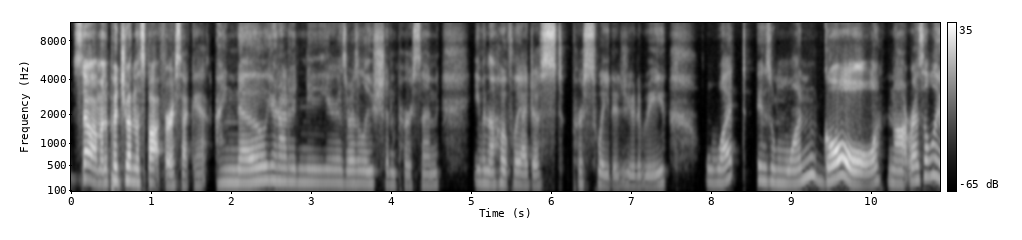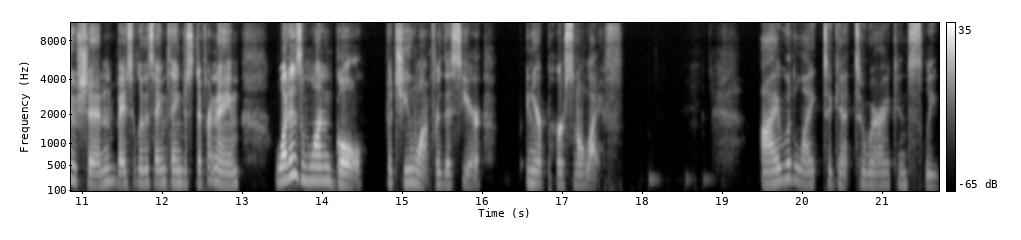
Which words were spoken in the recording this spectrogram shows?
So I'm going to put you on the spot for a second. I know you're not a New Year's resolution person, even though hopefully I just persuaded you to be. What is one goal, not resolution, basically the same thing, just different name? What is one goal that you want for this year in your personal life? I would like to get to where I can sleep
